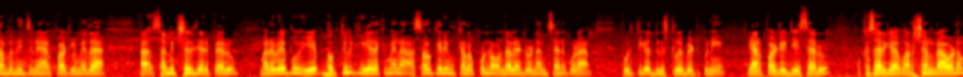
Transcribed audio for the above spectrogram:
సంబంధించిన ఏర్పాట్ల మీద సమీక్షలు జరిపారు. మరోవైపు ఏ భక్తులకి ఏ రకమైన అసౌకర్యం కలగకుండా ఉండాలనేటువంటి అంశాన్ని కూడా పూర్తిగా దృష్టిలో పెట్టుకుని ఏర్పాట్లు చేశారు. ఒక్కసారిగా వర్షం రావడం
